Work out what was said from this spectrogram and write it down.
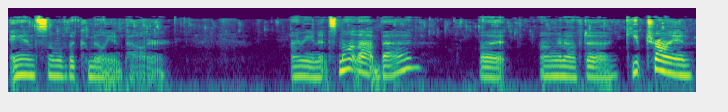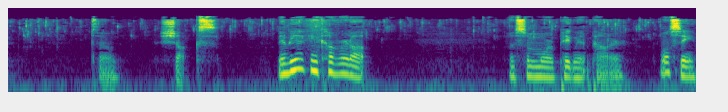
and some of the chameleon powder. I mean, it's not that bad, but I'm gonna have to keep trying. So, shucks. Maybe I can cover it up with some more pigment powder. We'll see.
